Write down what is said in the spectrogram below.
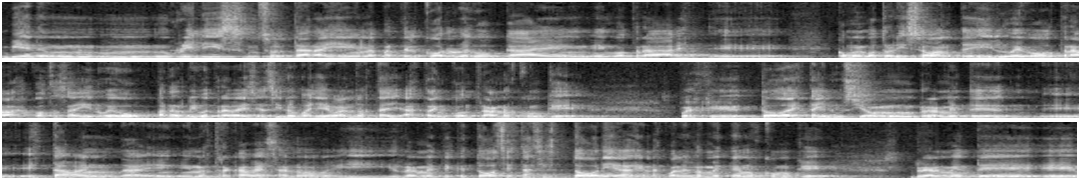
viene un, un- release, un soltar ahí en la parte del coro, luego cae en, en otra, este, como en otro horizonte y luego trabaja cosas ahí, luego para arriba otra vez y así nos va llevando hasta, hasta encontrarnos con que, pues que toda esta ilusión realmente eh, estaba en, en, nuestra cabeza, ¿no? Y, y, realmente que todas estas historias en las cuales nos metemos como que realmente eh,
